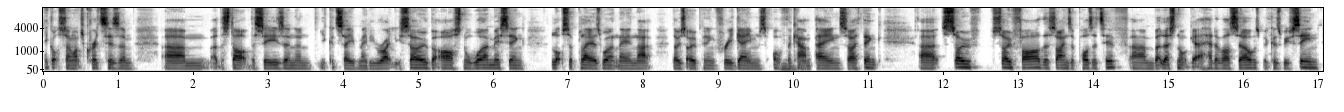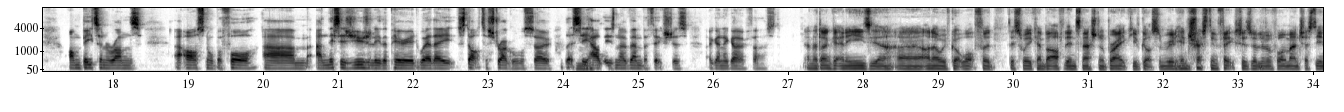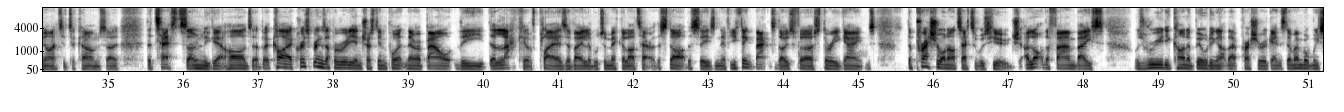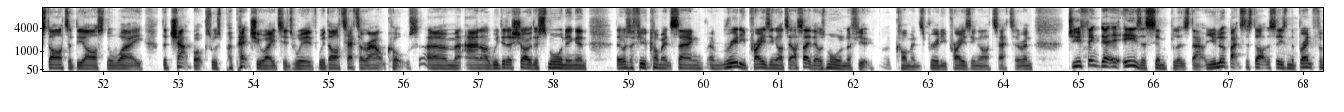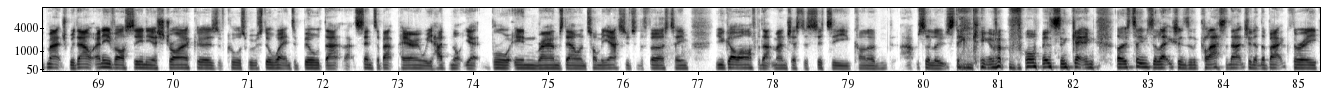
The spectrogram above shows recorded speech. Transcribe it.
he got so much criticism um, at the start of the season, and you could say maybe rightly so. But Arsenal were missing lots of players, weren't they, in that those opening three games of the mm. campaign? So I think uh, so so far the signs are positive, um, but let's not get ahead of ourselves because we've seen unbeaten runs at Arsenal before, um, and this is usually the period where they start to struggle. So let's see mm. how these November fixtures are going to go first and they don't get any easier. Uh, I know we've got Watford this weekend, but after the international break, you've got some really interesting fixtures with Liverpool and Manchester United to come. So the tests only get harder. But Kaya, Chris brings up a really interesting point there about the the lack of players available to Mikel Arteta at the start of the season. If you think back to those first three games, the pressure on Arteta was huge. A lot of the fan base was really kind of building up that pressure against. I remember when we started the Arsenal way, the chat box was perpetuated with with Arteta out calls, um, and we did a show this morning, and there was a few comments saying um, really praising Arteta. I say there was more than a few comments really praising Arteta, and do you think that it is as simple as that? You look back to the start of the season, the Brentford match without any of our senior strikers. Of course, we were still waiting to build that that centre back pairing. We had not yet brought in Ramsdale and Tomiyasu to the first team. You go after that Manchester City kind of absolute stinking of a performance and getting those team selections of the class and action at the back three.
